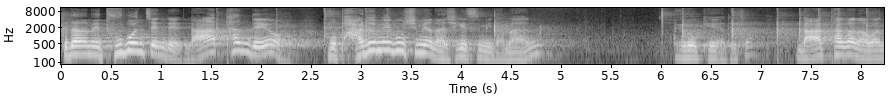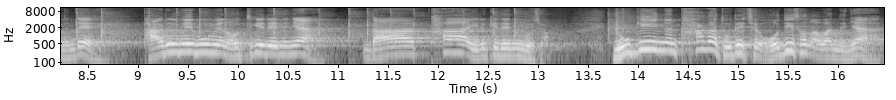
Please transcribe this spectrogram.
그 다음에 두 번째인데 나타인데요. 뭐 발음해 보시면 아시겠습니다만 이렇게 해야 되죠. 나타가 나왔는데 발음해 보면 어떻게 되느냐? 나타 이렇게 되는 거죠. 여기 있는 타가 도대체 어디서 나왔느냐?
